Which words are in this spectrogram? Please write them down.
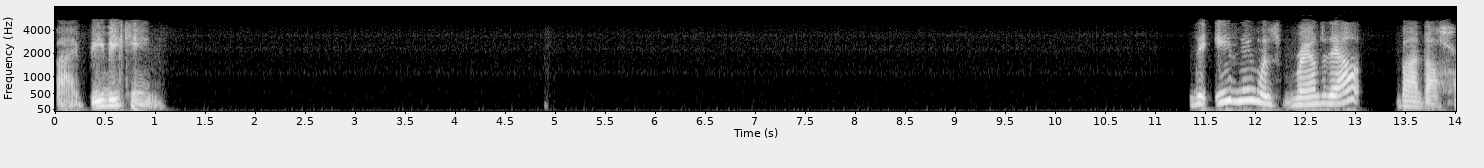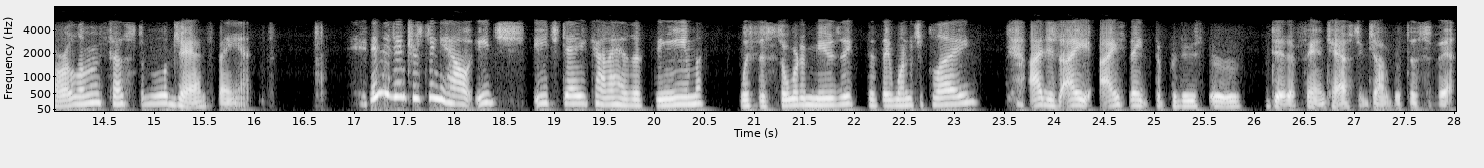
by B.B. King. The evening was rounded out by the Harlem Festival Jazz Band. Isn't it interesting how each each day kind of has a theme with the sort of music that they wanted to play? I just I I think the producer did a fantastic job with this event.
